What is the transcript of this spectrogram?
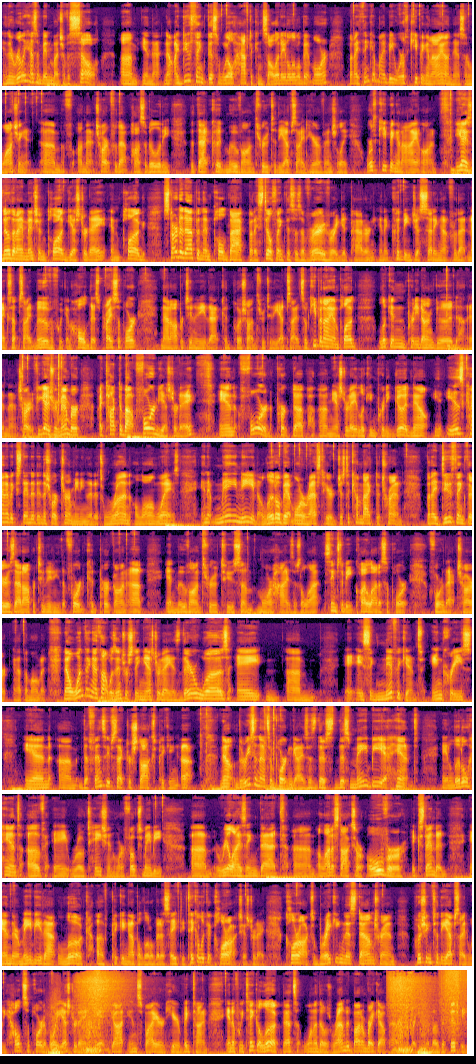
and there really hasn't been much of a sell um, in that. Now, I do think this will have to consolidate a little bit more but I think it might be worth keeping an eye on this and watching it um, on that chart for that possibility that that could move on through to the upside here eventually. Worth keeping an eye on. You guys know that I mentioned Plug yesterday, and Plug started up and then pulled back, but I still think this is a very, very good pattern, and it could be just setting up for that next upside move. If we can hold this price support, and that opportunity, that could push on through to the upside. So keep an eye on Plug looking pretty darn good in that chart. If you guys remember, I talked about Ford yesterday, and Ford perked up um, yesterday, looking pretty good. Now, it is kind of extended in the short term, meaning that it's run a long ways, and it may need a little bit more rest here just to come back to trend. But I do think there is that opportunity that Ford could perk on up and move on through to some more highs. There's a lot, seems to be quite a lot of support for that chart at the moment. Now, one thing I thought was interesting yesterday is there was a, um, a, a, significant increase in um, defensive sector stocks picking up. Now, the reason that's important, guys, is this, this may be a hint a little hint of a rotation where folks may be um, realizing that um, a lot of stocks are overextended and there may be that look of picking up a little bit of safety. Take a look at Clorox yesterday. Clorox breaking this downtrend, pushing to the upside. We held support, and boy, yesterday it got inspired here big time. And if we take a look, that's one of those rounded bottom breakout patterns breaking above the 50.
